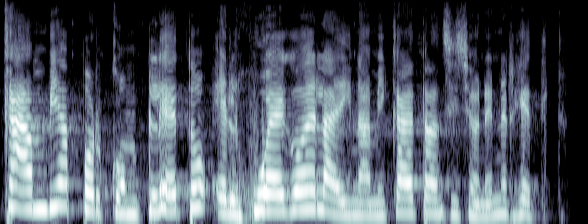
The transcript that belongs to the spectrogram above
cambia por completo el juego de la dinámica de transición energética.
